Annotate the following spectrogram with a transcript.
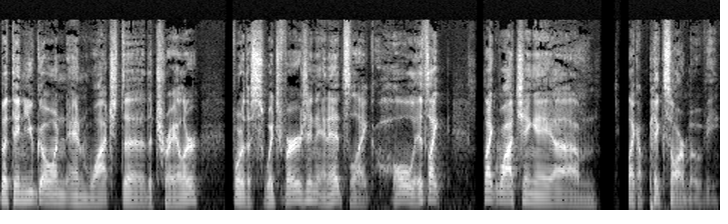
But then you go and, and watch the the trailer for the Switch version, and it's like holy, it's like like watching a um like a Pixar movie,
